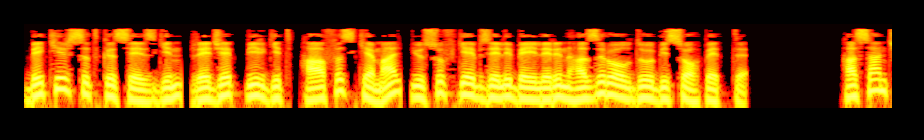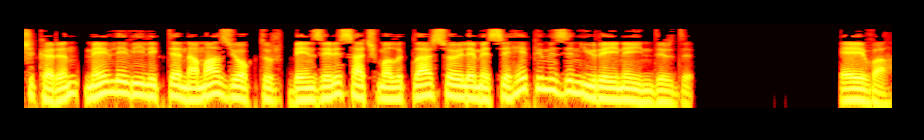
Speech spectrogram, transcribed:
Bekir Sıtkı Sezgin, Recep Birgit, Hafız Kemal, Yusuf Gebzeli beylerin hazır olduğu bir sohbette. Hasan Çıkar'ın, Mevlevilikte namaz yoktur, benzeri saçmalıklar söylemesi hepimizin yüreğine indirdi. Eyvah!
